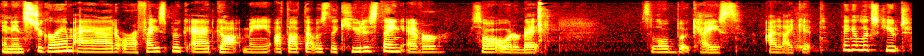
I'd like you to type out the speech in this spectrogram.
an Instagram ad or a Facebook ad got me. I thought that was the cutest thing ever, so I ordered it. It's a little bookcase. I like it. I think it looks cute.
